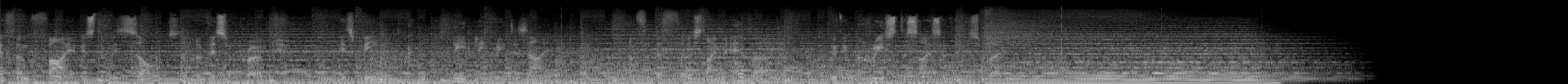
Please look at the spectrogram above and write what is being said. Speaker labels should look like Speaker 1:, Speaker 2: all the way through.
Speaker 1: iPhone 5 is the result of this approach. It's been completely redesigned. And for the first time ever, we've increased the size of the display.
